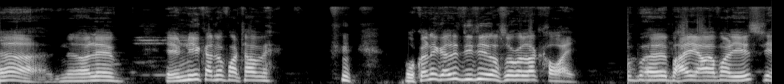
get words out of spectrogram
হ্যাঁ নাহলে এমনি কেন পাঠাবে? ওখানে গেলে দিদি রসগোল্লা খাওয়ায়। ভাই আমার এসছে।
